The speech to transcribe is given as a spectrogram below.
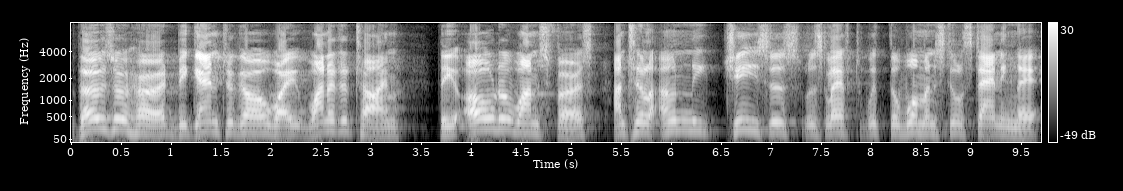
those who heard began to go away one at a time, the older ones first, until only Jesus was left with the woman still standing there.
